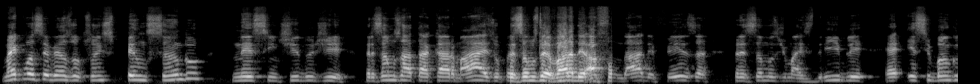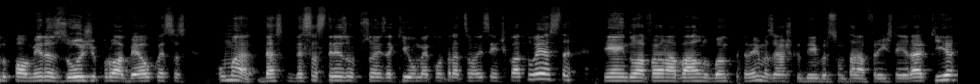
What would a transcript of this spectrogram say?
Como é que você vê as opções pensando nesse sentido de precisamos atacar mais, ou precisamos levar a afundar a defesa, precisamos de mais drible? É esse banco do Palmeiras hoje para o Abel com essas uma das, dessas três opções aqui, uma é contratação recente com a Tuesta, tem ainda o Rafael Navarro no banco também, mas eu acho que o Davidson está na frente da hierarquia.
